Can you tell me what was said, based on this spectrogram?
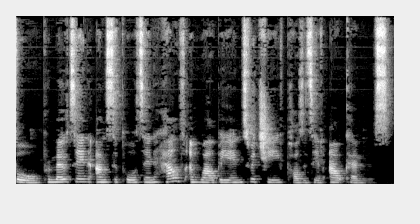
4, Promoting and Supporting Health and Wellbeing to Achieve Positive Outcomes.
